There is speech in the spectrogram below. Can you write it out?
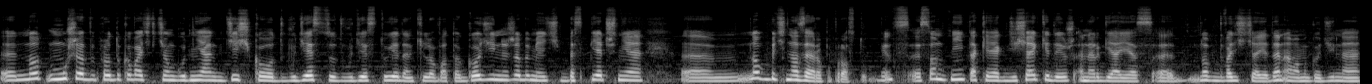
e, no muszę wyprodukować w ciągu dnia gdzieś koło 20-21 kWh, żeby mieć bezpiecznie, e, no być na zero po prostu. Więc są dni takie jak dzisiaj, kiedy już energia jest no 21, a mamy godzinę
